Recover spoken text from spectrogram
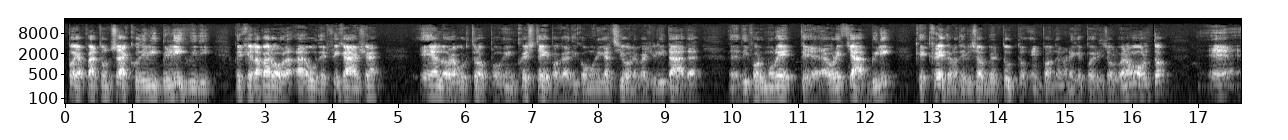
poi ha fatto un sacco di libri liquidi perché la parola ha avuto efficacia e allora purtroppo in quest'epoca di comunicazione facilitata, eh, di formulette orecchiabili, che credono di risolvere tutto, in fondo non è che poi risolvano molto, è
